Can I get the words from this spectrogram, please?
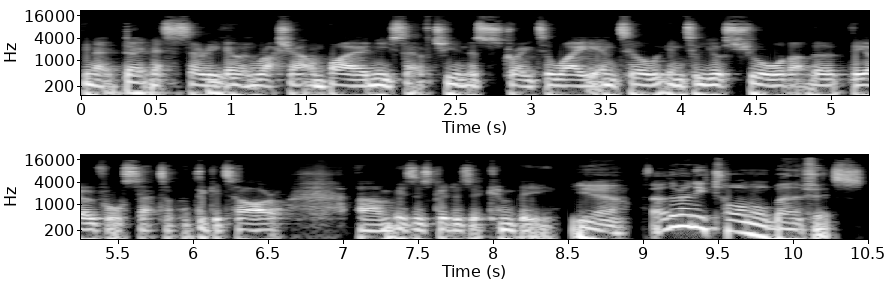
you know, don't necessarily mm-hmm. go and mm-hmm. rush out and buy a new set of tuners straight away until until you're sure that the the overall setup of the guitar um, is as good as it can be. Yeah. Are there any tonal benefits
